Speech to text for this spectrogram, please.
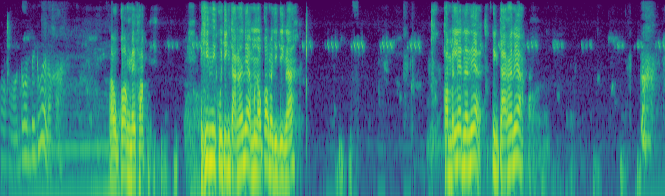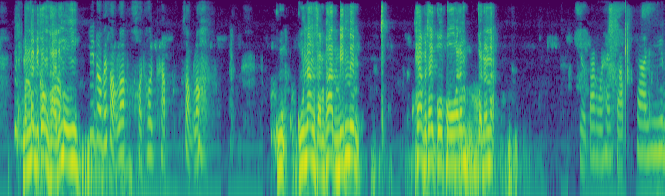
อ๋อ โดนไปด้วยเหรอคะเอากล้องไหมครับไอ้ที่นี่กูจริงจังนะเนี่ยมึงเอากล้องมาจริงๆนะทำเป็นเล่นนะเนี่ย จริงจังนะเนี่ย มันไม่มีกล้องถ่ายนะมึง พี่โดนไปสองรอบขอโทษครับสองรอบ กูกูนั่งสัมภาษณ์บิ๊มเนี่ยแทบไปใช้โกโปรนะวันนั้นอะเดี๋ยวตั้งไว้ให้ครับ ชายิน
